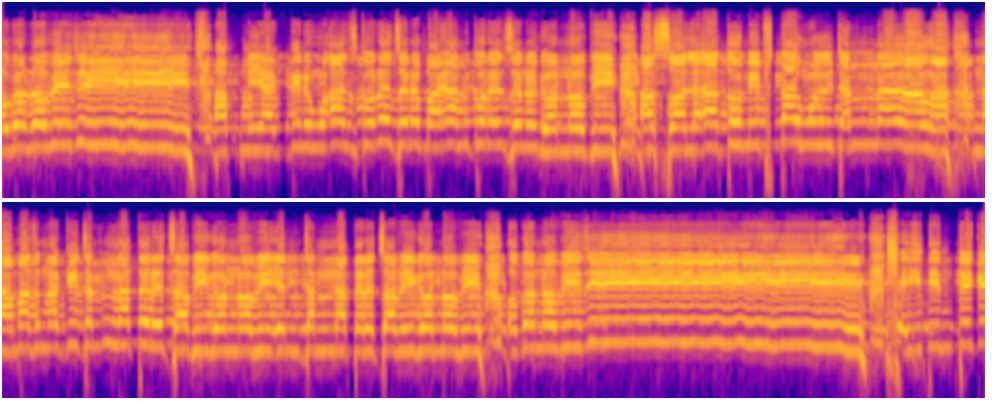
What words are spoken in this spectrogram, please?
ওগো নবীজি, আপনি একদিন ওয়াজ করেছেন, বায়ান করেছেন গো নবী। আসসালাতু মিফতাহুল জান্নাহ, নামাজ নাকি জান্নাতের চাবি গো নবী? জান্নাতের চাবি গো নবী। ও গো নবীজি সেই দিন থেকে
